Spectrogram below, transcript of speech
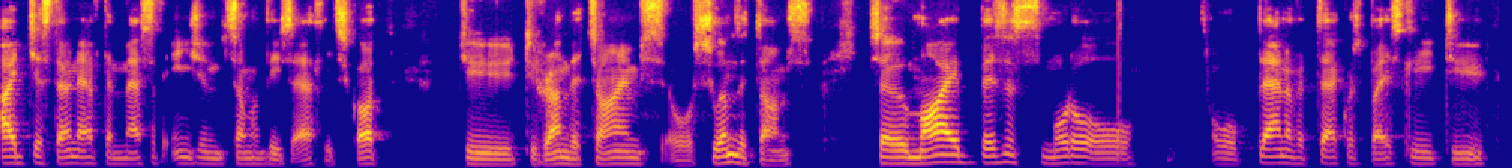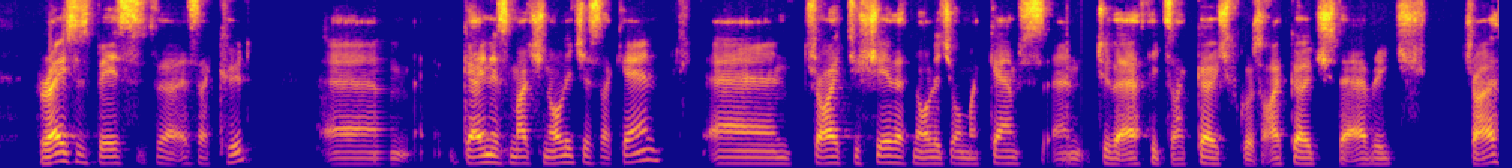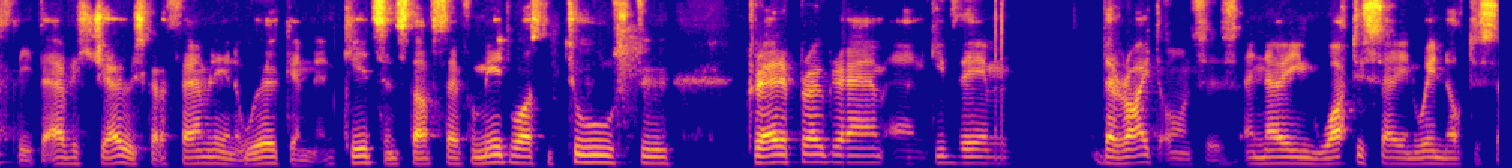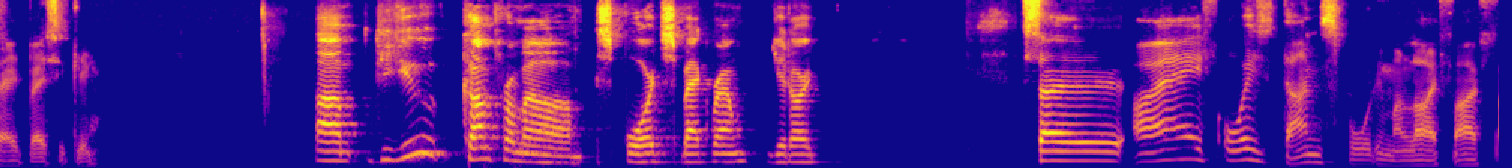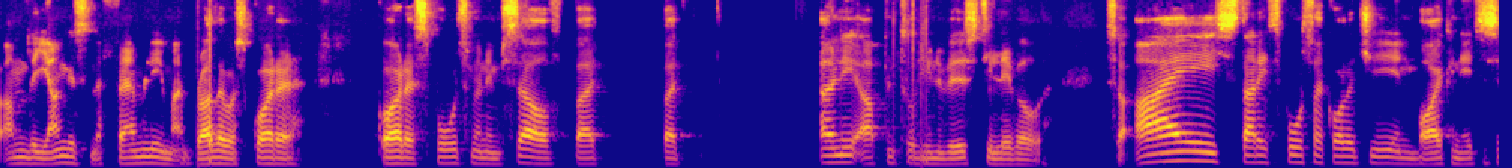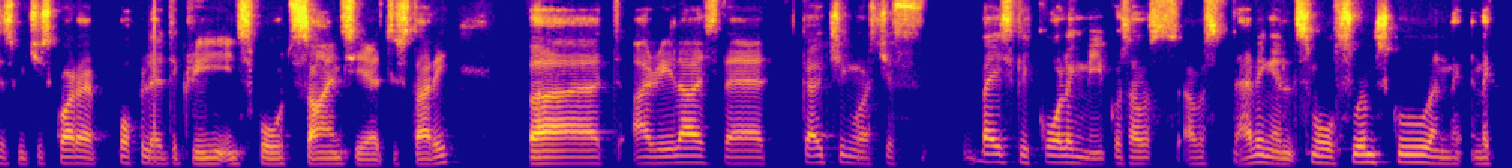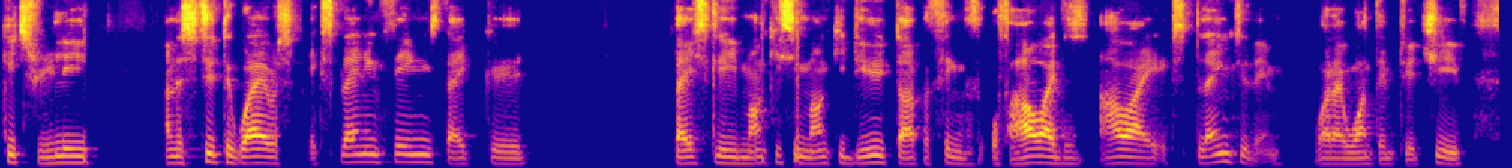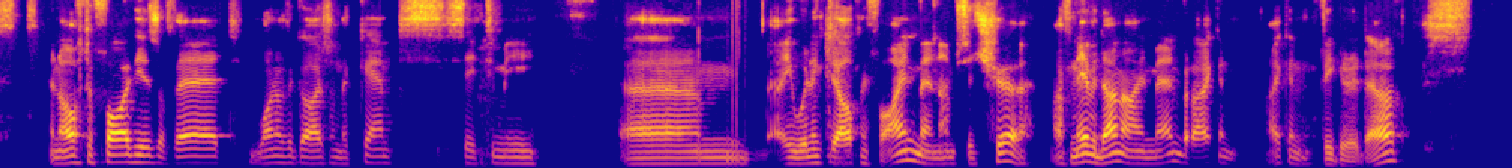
I just don't have the massive engine some of these athletes got to to run the times or swim the times. So my business model or or plan of attack was basically to race as best as I could, um, gain as much knowledge as I can, and try to share that knowledge on my camps and to the athletes I coach because I coach the average triathlete, the average Joe who's got a family and a work and, and kids and stuff. So for me, it was the tools to create a program and give them the right answers and knowing what to say and when not to say it, basically. Um, do you come from a sports background, Gerhard? So I've always done sport in my life. I've, I'm the youngest in the family. My brother was quite a quite a sportsman himself, but but only up until university level. So I studied sports psychology and biokinetics, which is quite a popular degree in sports science here to study. But I realized that coaching was just basically calling me because I was I was having a small swim school and and the kids really understood the way I was explaining things. They could basically monkey see monkey do type of thing of how I how I explain to them what I want them to achieve. And after five years of that, one of the guys on the camps said to me, um, "Are you willing to help me for Ironman?" I said, "Sure." I've never done Ironman, but I can I can figure it out.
